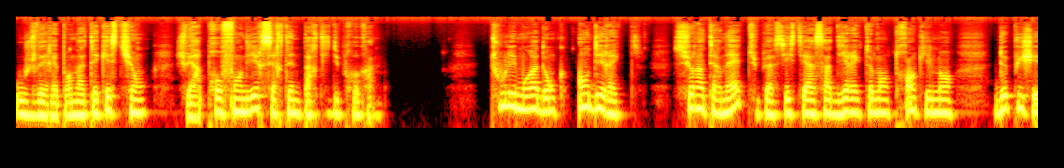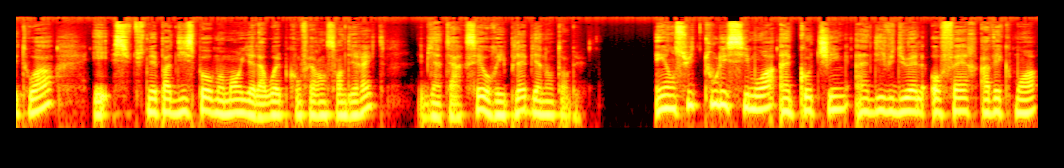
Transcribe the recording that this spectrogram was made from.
où je vais répondre à tes questions, je vais approfondir certaines parties du programme. Tous les mois donc en direct, sur Internet. Tu peux assister à ça directement, tranquillement, depuis chez toi. Et si tu n'es pas dispo au moment où il y a la web conférence en direct, eh bien, tu as accès au replay, bien entendu. Et ensuite, tous les six mois, un coaching individuel offert avec moi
